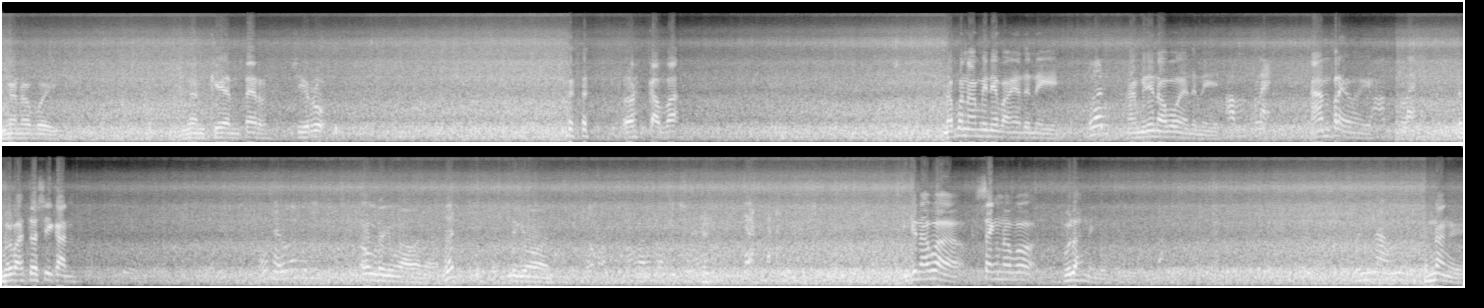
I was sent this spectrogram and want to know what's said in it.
dengan apa ini? Dengan genter siruk. oh, kapak. Napa namine Pak ngeten iki? Pun Namine napa ngeten iki? amplek, Amplek Pak iki. amplek. Demel pados ikan. Oh, saya. Oh, mriki mawon. Pak. Pun. Mriki mawon. Iki napa? Seng napa bolah niku? Benang. Benang ya?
